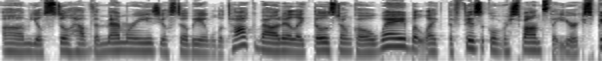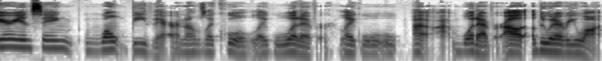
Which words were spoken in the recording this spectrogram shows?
Um, you'll still have the memories. You'll still be able to talk about it. Like those don't go away, but like the physical response that you're experiencing won't be there. And I was like, cool, like whatever, like whatever. I'll, I'll do whatever you want.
